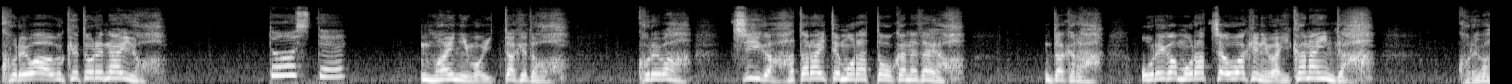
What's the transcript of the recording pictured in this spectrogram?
これは受け取れないよどうして？前にも言ったけどこれはチーが働いてもらったお金だよ。だから俺がもらっちゃうわけにはいかないんだ。これは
